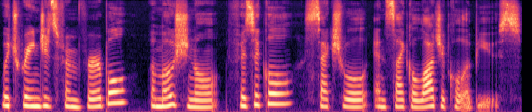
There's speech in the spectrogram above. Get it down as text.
which ranges from verbal, emotional, physical, sexual, and psychological abuse.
